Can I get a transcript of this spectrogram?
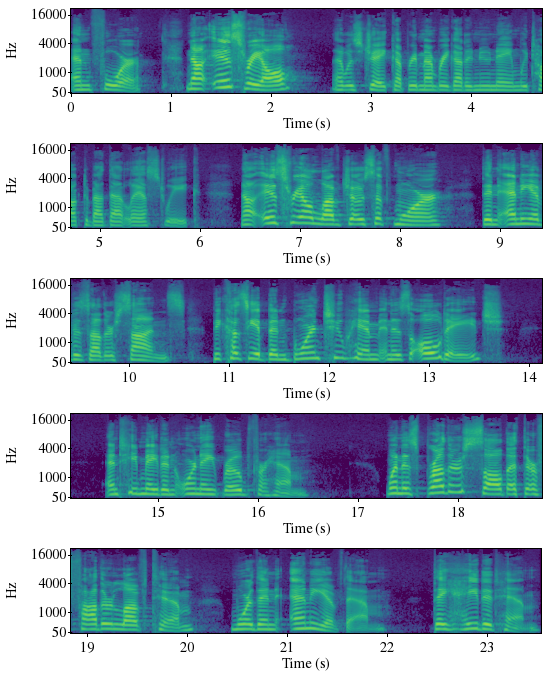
and 4. Now, Israel, that was Jacob, remember he got a new name. We talked about that last week. Now, Israel loved Joseph more than any of his other sons because he had been born to him in his old age, and he made an ornate robe for him. When his brothers saw that their father loved him more than any of them, they hated him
